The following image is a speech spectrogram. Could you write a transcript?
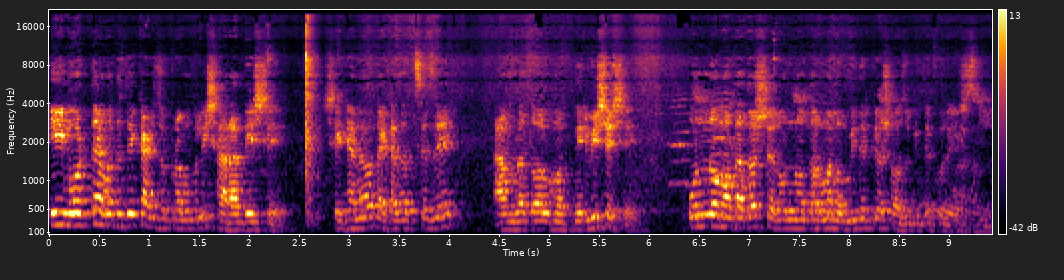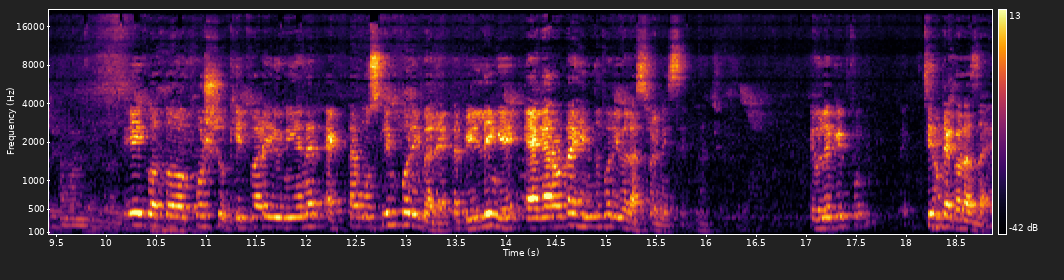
এই মুহূর্তে আমাদের যে কার্যক্রমগুলি সারা দেশে সেখানেও দেখা যাচ্ছে যে আমরা দলমত নির্বিশেষে অন্য মতাদর্শের অন্য ধর্মাবলম্বীদেরকেও সহযোগিতা করে এসেছি। এই গত পরশু খিলপাড়া ইউনিয়নের একটা মুসলিম পরিবারে একটা বিল্ডিং এ এগারোটা হিন্দু পরিবার আশ্রয় নিচ্ছে এগুলো কি চিন্তা করা যায়।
